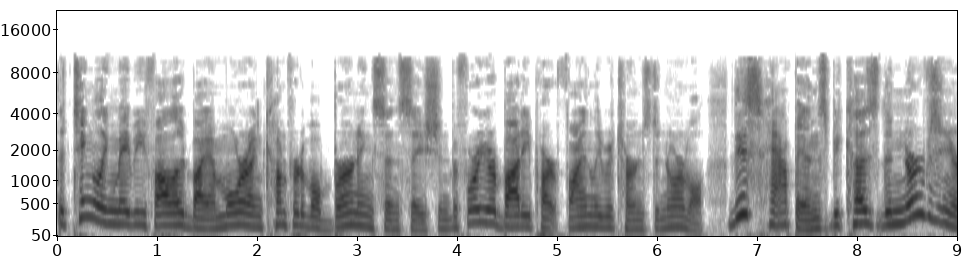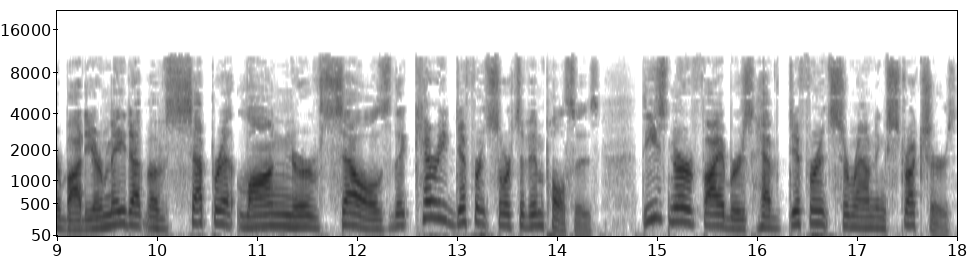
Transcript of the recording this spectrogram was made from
The tingling may be followed by a more uncomfortable burning sensation before your body part finally returns to normal. This happens because the nerves in your body are made up of separate long nerve cells that carry different sorts of impulses. These nerve fibers have different surrounding structures.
